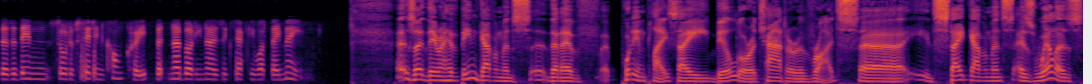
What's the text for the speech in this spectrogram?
that are then sort of set in concrete, but nobody knows exactly what they mean. Uh, so there have been governments uh, that have uh, put in place a bill or a charter of rights. Uh, it's state governments as well as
